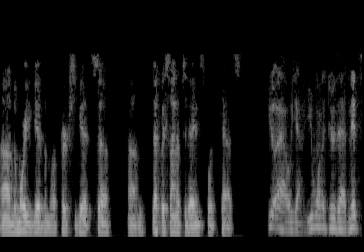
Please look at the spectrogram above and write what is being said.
Um, the more you give, the more perks you get. So um, definitely sign up today and support the cats. You, oh yeah, you want to do that, and it's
